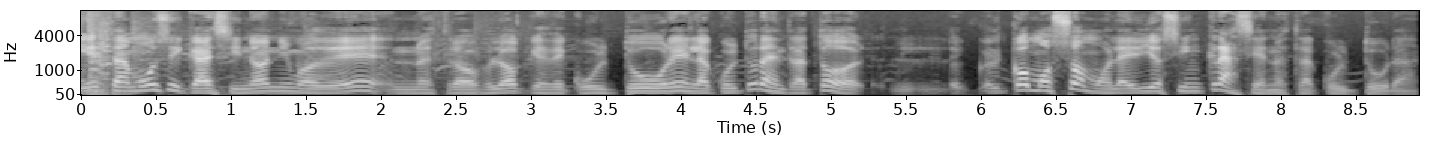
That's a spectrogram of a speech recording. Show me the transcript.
Y esta música es sinónimo de nuestros bloques de cultura. En la cultura entra todo. Cómo somos, la idiosincrasia en nuestra cultura.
